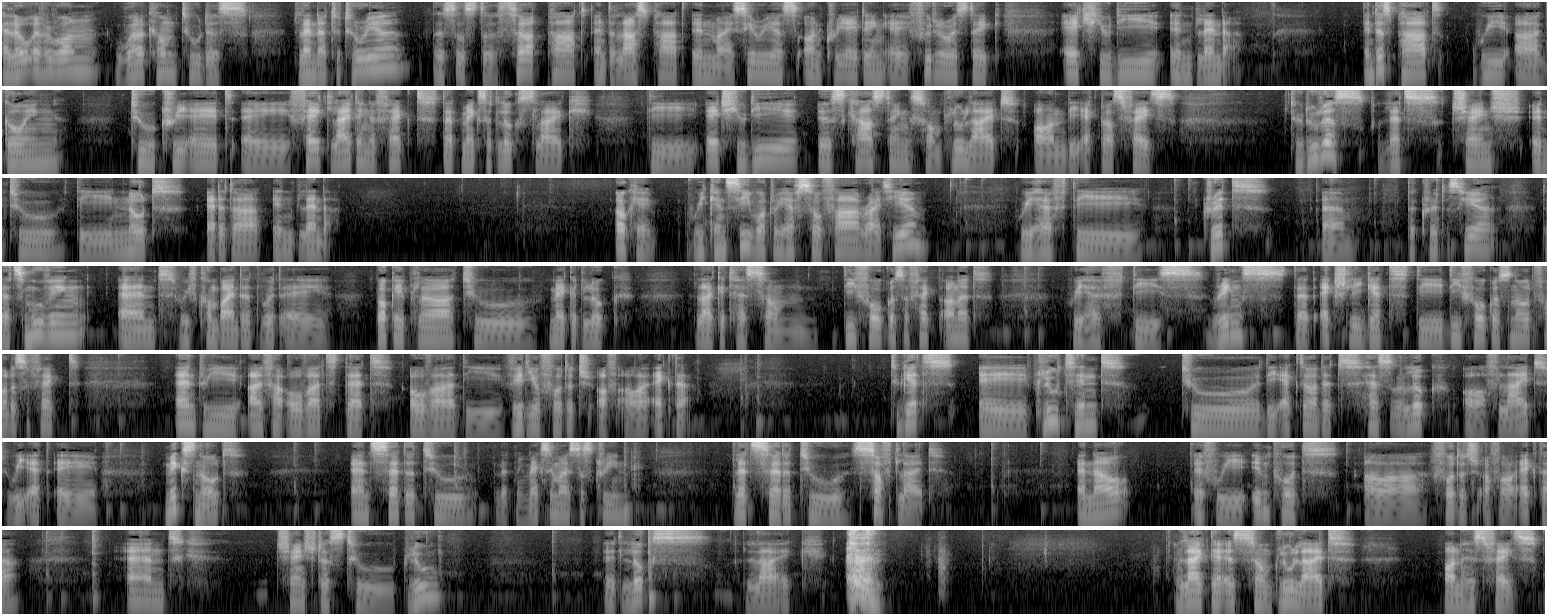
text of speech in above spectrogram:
Hello everyone, welcome to this Blender tutorial. This is the third part and the last part in my series on creating a futuristic HUD in Blender. In this part we are going to create a fake lighting effect that makes it look like the HUD is casting some blue light on the actor's face. To do this, let's change into the node editor in Blender. Okay, we can see what we have so far right here. We have the grid, um, the grid is here, that's moving and we've combined it with a bokeh blur to make it look like it has some defocus effect on it we have these rings that actually get the defocus node for this effect and we alpha overed that over the video footage of our actor. To get a blue tint to the actor that has a look of light, we add a mix node and set it to, let me maximize the screen, let's set it to soft light and now if we input our footage of our actor and change this to blue, it looks like like there is some blue light on his face.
